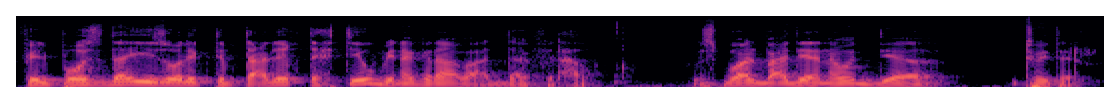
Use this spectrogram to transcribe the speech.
في ال post ده يزول يكتب تعليق تحتيه وبنقرأه بعد ذاك في الحلقة. الأسبوع اللي بعدين اوديها تويتر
